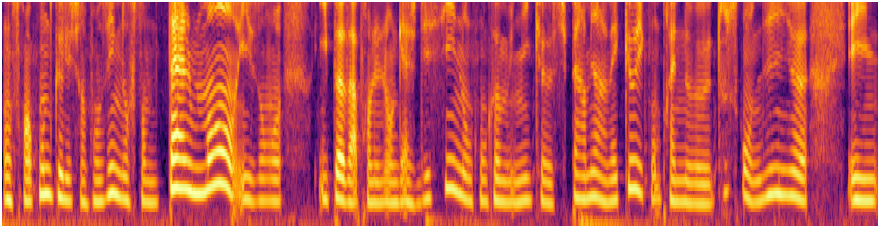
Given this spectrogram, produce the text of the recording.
on se rend compte que les chimpanzés nous ressemblent tellement, ils ont, ils peuvent apprendre le langage des signes, donc on communique euh, super bien avec eux, ils comprennent euh, tout ce qu'on dit et ils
